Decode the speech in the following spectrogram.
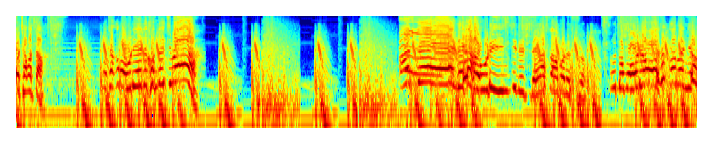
어 잡았다. 어 잠깐만 우리 애들 건들지 마! 안돼! 내가 우리 인지를 내가 쏴버렸어. 어, 너무 어려워 잠깐만요.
